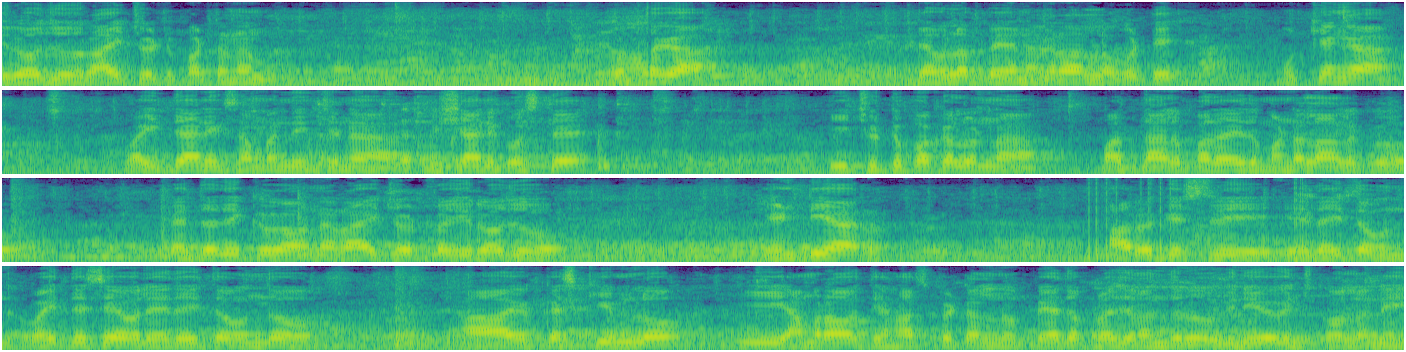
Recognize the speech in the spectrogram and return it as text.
ఈరోజు రాయచోటి పట్టణం కొత్తగా డెవలప్ అయ్యే నగరాల్లో ఒకటి. ముఖ్యంగా వైద్యానికి సంబంధించిన విషయానికి వస్తే ఈ చుట్టుపక్కల ఉన్న పద్నాలుగు పదహైదు మండలాలకు పెద్ద దిక్కుగా ఉన్న రాయచోట్లో ఈరోజు ఎన్టీఆర్ ఆరోగ్యశ్రీ ఏదైతే ఉందో వైద్య సేవలు ఏదైతే ఉందో ఆ యొక్క స్కీమ్లో ఈ అమరావతి హాస్పిటల్ను పేద ప్రజలందరూ వినియోగించుకోవాలని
